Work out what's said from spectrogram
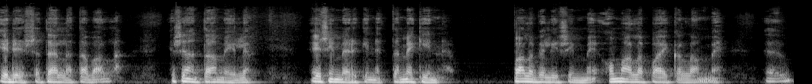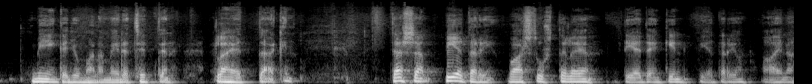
edessä tällä tavalla. Ja se antaa meille esimerkin, että mekin palvelisimme omalla paikallamme, eh, mihinkä Jumala meidät sitten lähettääkin. Tässä Pietari vastustelee, tietenkin Pietari on aina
